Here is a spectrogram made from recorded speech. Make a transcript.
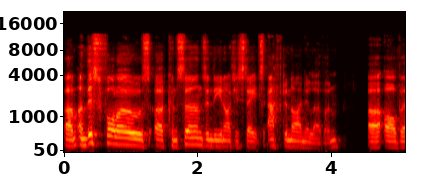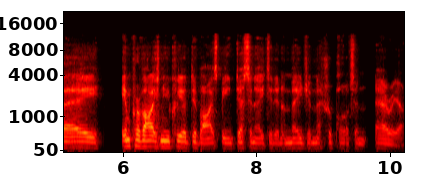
Um, and this follows uh, concerns in the United States after 9-11 uh, of a improvised nuclear device being detonated in a major metropolitan area.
